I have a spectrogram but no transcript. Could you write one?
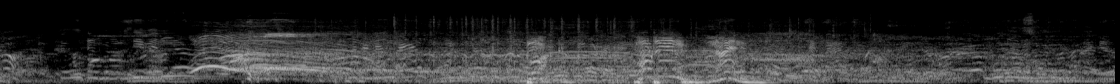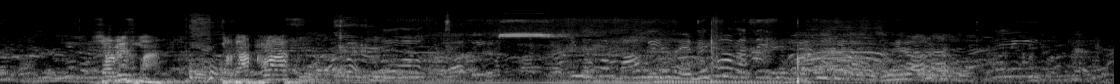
हो त्यो उताको सेभेन फोर्टिन नाइन सर्भिसमा प्रताप खवास महेन्द्र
